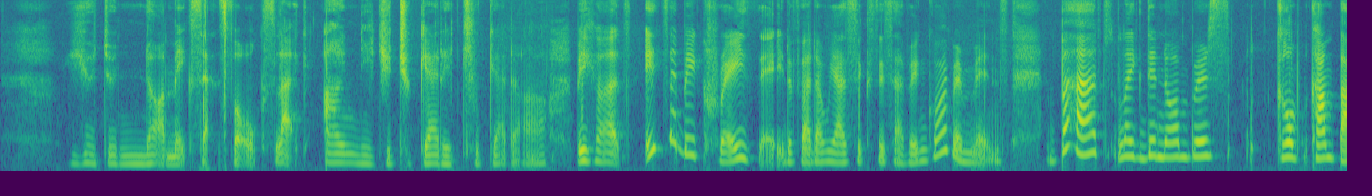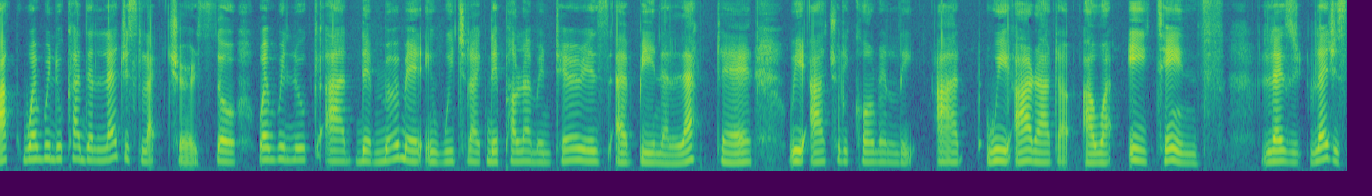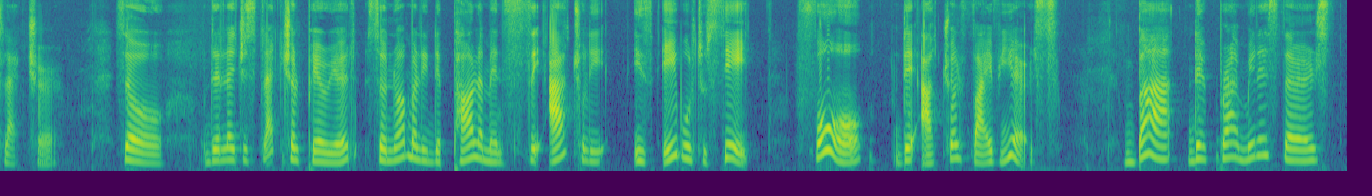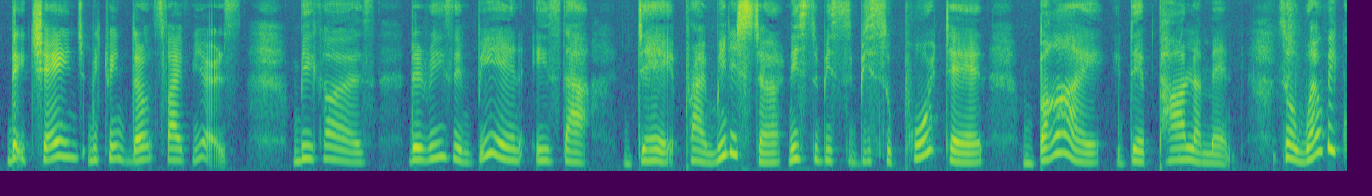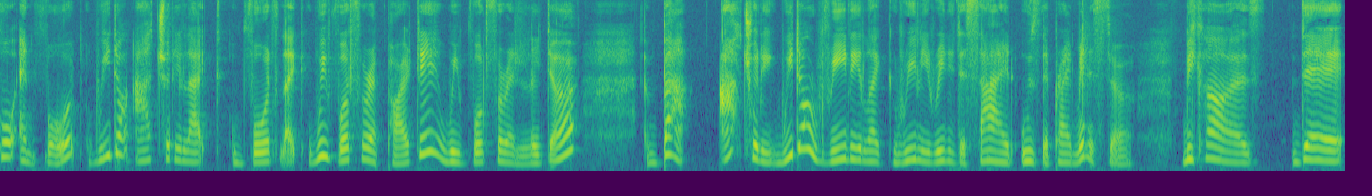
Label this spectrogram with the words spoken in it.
you do not make sense, folks. Like, I need you to get it together because it's a bit crazy the fact that we have 67 governments, but like the numbers come, come back when we look at the legislature. So when we look at the moment in which like the parliamentarians have been elected, we actually currently at we are at our 18th leg- legislature. So the legislature period. So normally the parliament say, actually is able to sit for the actual five years, but the prime ministers they change between those five years because the reason being is that the prime minister needs to be, be supported by the parliament. So when we go and vote we don't actually like vote like we vote for a party we vote for a leader but actually we don't really like really really decide who's the prime minister because the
